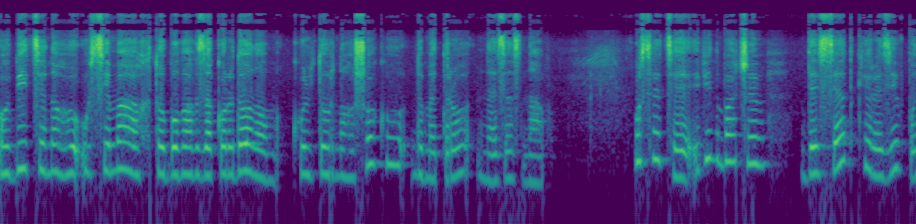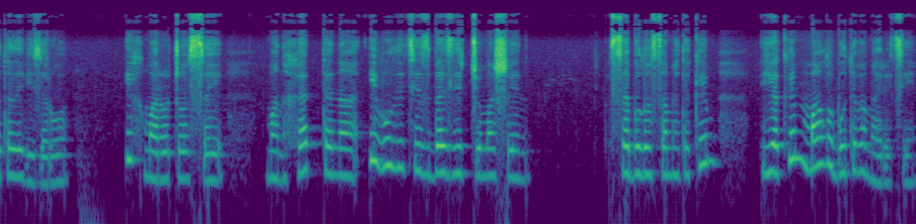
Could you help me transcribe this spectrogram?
Обіцяного усіма, хто бував за кордоном культурного шоку, Дмитро не зазнав. Усе це він бачив десятки разів по телевізору. І хмарочоси Манхеттена, і вулиці з безліччю машин. Все було саме таким, яким мало бути в Америці.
